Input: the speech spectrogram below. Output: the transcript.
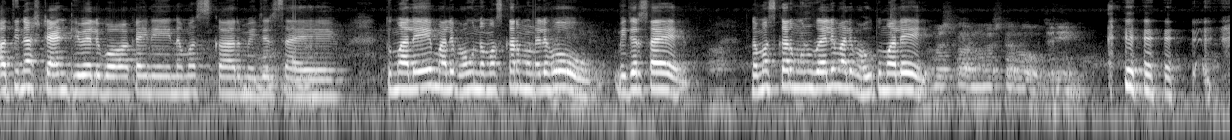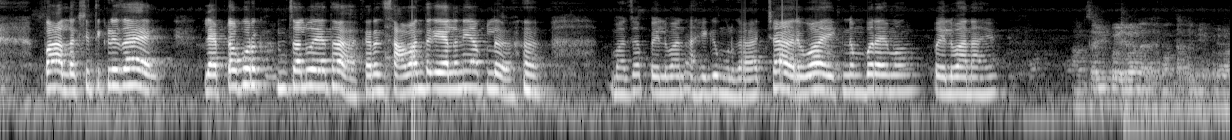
अतिना स्टँड ठेवायला बाबा काही नाही. नमस्कार मेजर साहेब. तुम्हाला मला भाऊ नमस्कार म्हणाले हो मेजर साहेब. नमस्कार म्हणून राहिले मला भाऊ तुम्हाला. नमस्कार नमस्कार हो पहा लक्ष तिकडे जाय. लॅपटॉपवर काम चालू आहे आता कारण सामान तर आलं नाही आपलं. माझा पैलवान आहे गे मुलगा. अच्छा अरे वा एक नंबर आहे मग पैलवान आहे. आमचा मी पहिला आहे कोणता कमी पहिला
